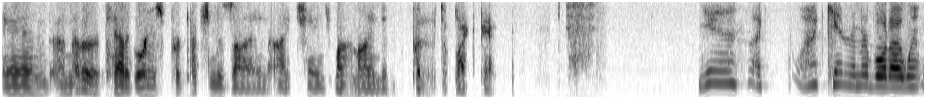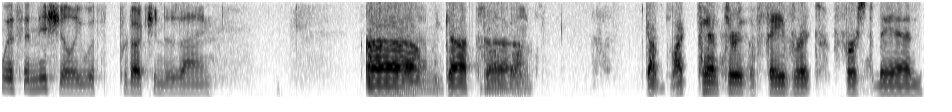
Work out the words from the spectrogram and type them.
and another category is production design. I changed my mind and put it to Black Panther. Yeah, I I can't remember what I went with initially with production design. Uh, Um, we got uh, got Black Panther, The Favorite, First Man,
